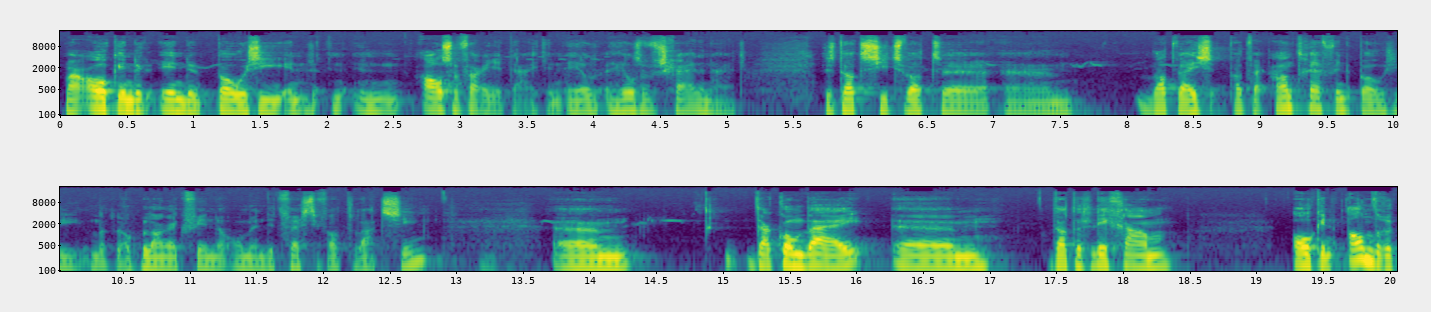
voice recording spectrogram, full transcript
Maar ook in de, in de poëzie in, al zijn variëteit, in heel, heel zijn verscheidenheid. Dus dat is iets wat, uh, um, wat wij, wat wij aantreffen in de poëzie, wat we ook belangrijk vinden om in dit festival te laten zien. Um, daar komt bij um, dat het lichaam ook in andere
